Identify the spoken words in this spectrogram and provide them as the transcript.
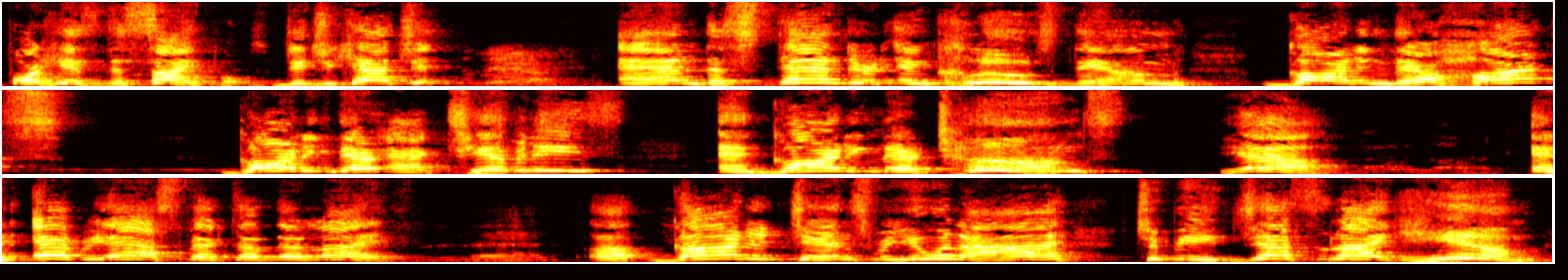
for his disciples. Did you catch it? And the standard includes them guarding their hearts, guarding their activities, and guarding their tongues. Yeah. In every aspect of their life. Uh, God intends for you and I to be just like Him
